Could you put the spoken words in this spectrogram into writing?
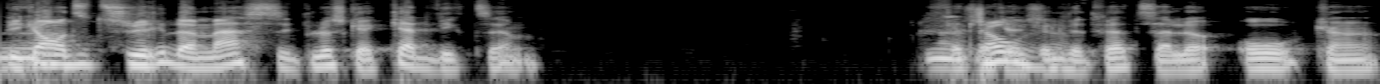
Puis Mm. quand on dit tuerie de masse, c'est plus que quatre victimes. Faites chose, le calcul là. vite fait, ça n'a aucun,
